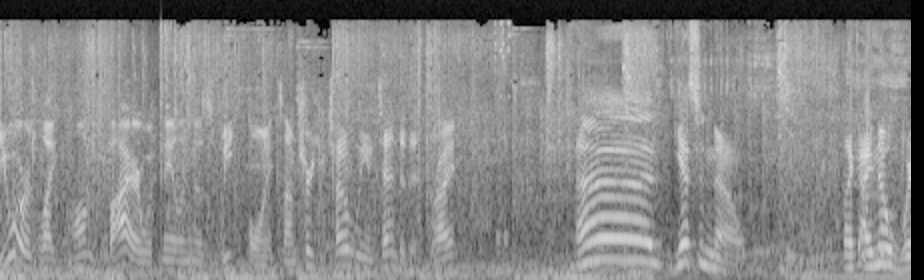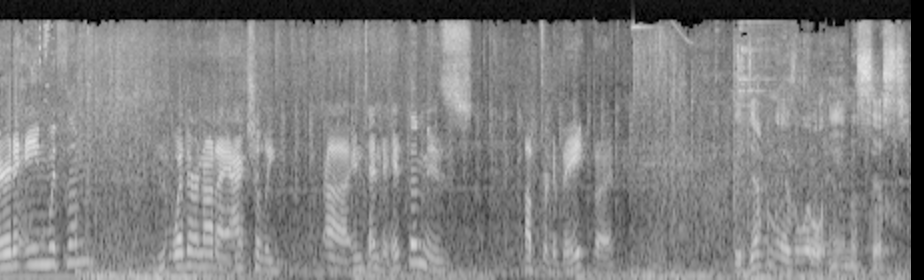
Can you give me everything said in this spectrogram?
You are like on fire with nailing those weak points. I'm sure you totally intended it, right? Uh, yes and no. Like I know where to aim with them. Whether or not I actually uh, intend to hit them is up for debate, but It definitely has a little aim assist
